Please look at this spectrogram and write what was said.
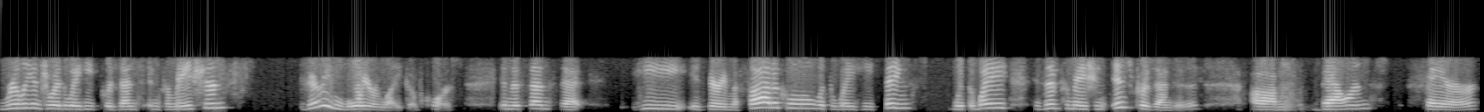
really enjoy the way he presents information. Very lawyer like, of course, in the sense that he is very methodical with the way he thinks, with the way his information is presented, um, balanced, fair,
